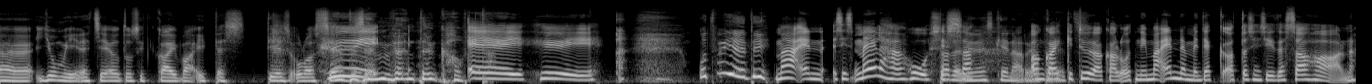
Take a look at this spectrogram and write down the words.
öö, jumiin, että se joutuu sitten kaivaa itse ties ulos sieltä Hyi. sen möntön kautta. Ei, hyi. Mut mieti. Mä en, siis meillähän huussissa on kaikki työkalut, niin mä ennemmin tiedä, ottaisin siitä sahaan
